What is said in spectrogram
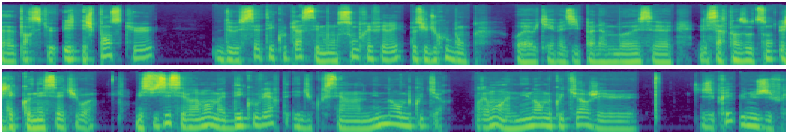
Euh, parce que. Et, et je pense que de cette écoute-là, c'est mon son préféré. Parce que du coup, bon. Ouais, ok, vas-y, Panam Boss. euh, les, certains autres sons, je les connaissais, tu vois. Mais celui-ci, c'est vraiment ma découverte. Et du coup, c'est un énorme coup de cœur. Vraiment un énorme coup de cœur. J'ai. J'ai pris une gifle.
